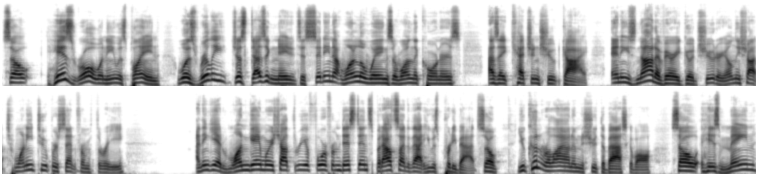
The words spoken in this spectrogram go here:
So his role when he was playing was really just designated to sitting at one of the wings or one of the corners as a catch and shoot guy. And he's not a very good shooter. He only shot 22% from three. I think he had one game where he shot three or four from distance, but outside of that, he was pretty bad. So you couldn't rely on him to shoot the basketball. So his main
